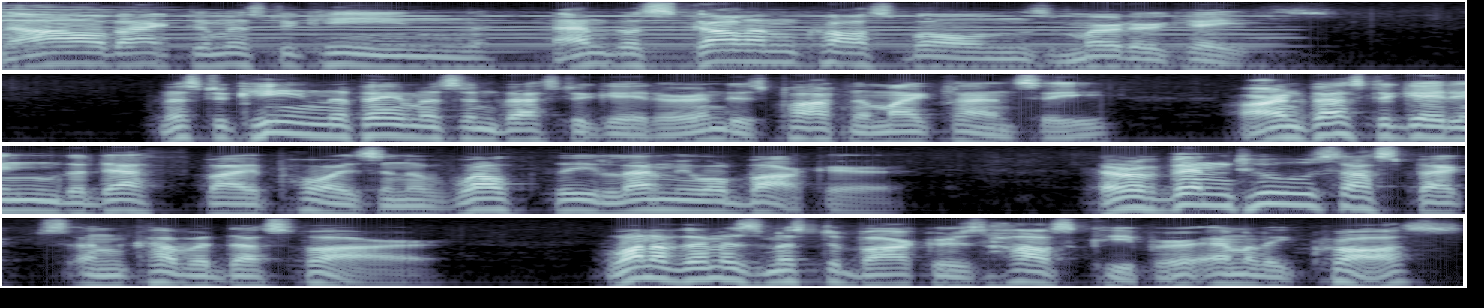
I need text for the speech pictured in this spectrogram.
Now back to Mr. Keen and the Skull and Crossbones murder case. Mr. Keen, the famous investigator, and his partner Mike Clancy are investigating the death by poison of wealthy Lemuel Barker. There have been two suspects uncovered thus far. One of them is Mr. Barker's housekeeper, Emily Cross,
